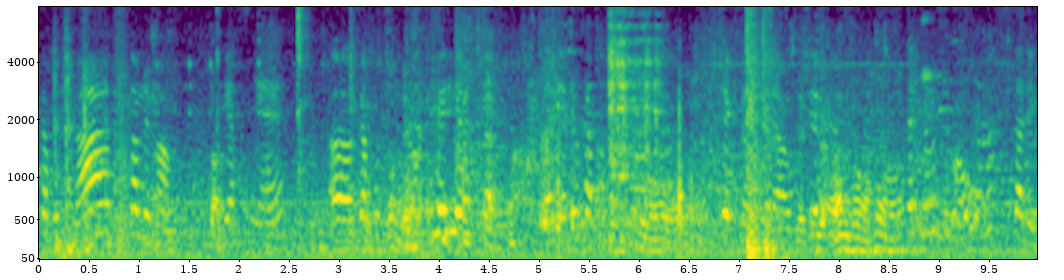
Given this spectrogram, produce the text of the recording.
Kapučino, to tam nemám. Jasně. Uh, kapučino. Jasně. Tady jeden kapučino. Všechno teda. Tak prosím, tady.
